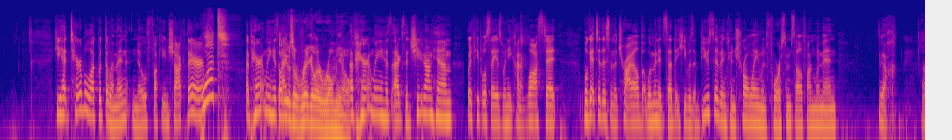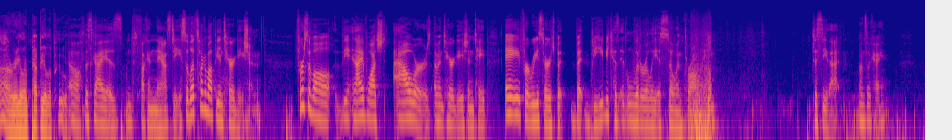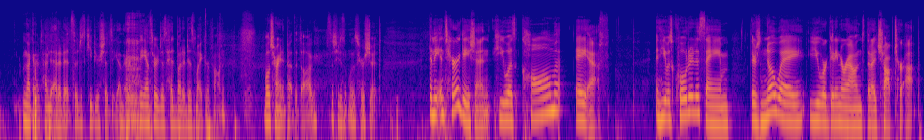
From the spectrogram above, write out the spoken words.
He had terrible luck with the women. No fucking shock there. What? Apparently his Thought he ex, was a regular Romeo. apparently his ex had cheated on him, which people say is when he kind of lost it. We'll get to this in the trial, but women had said that he was abusive and controlling, would force himself on women. Ugh. Ah, regular Pepe Le Pew. Oh, this guy is fucking nasty. So let's talk about the interrogation. First of all, the and I've watched hours of interrogation tape. A for research, but but B because it literally is so enthralling to see that. That's okay. I'm not gonna have time to edit it, so just keep your shit together. The answer just headbutted his microphone while trying to pet the dog, so she doesn't lose her shit. In the interrogation, he was calm AF. And he was quoted as saying, There's no way you were getting around that I chopped her up.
